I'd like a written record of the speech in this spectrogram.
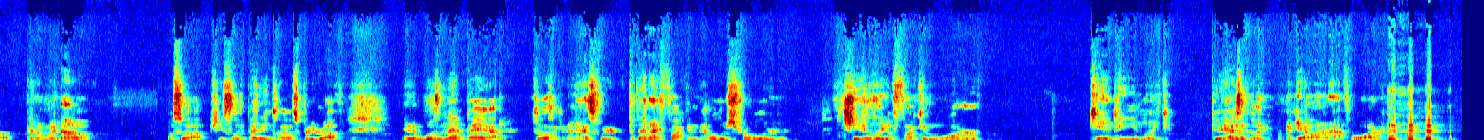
up, and I'm like, oh, what's up? She's like, that incline was pretty rough, and it wasn't that bad. So I was like, that's weird. But then I fucking held her stroller. She had like a fucking water canteen, like it has to be like a gallon and a half of water.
